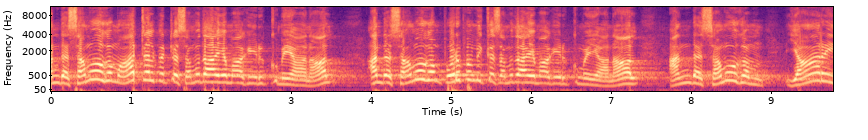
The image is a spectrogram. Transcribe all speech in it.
அந்த சமூகம் ஆற்றல் பெற்ற சமுதாயமாக இருக்குமேயானால் அந்த சமூகம் பொறுப்புமிக்க சமுதாயமாக இருக்குமேயானால் அந்த சமூகம் யாரை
